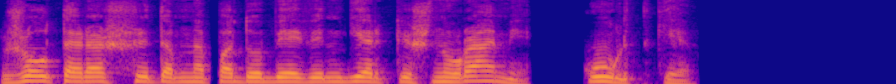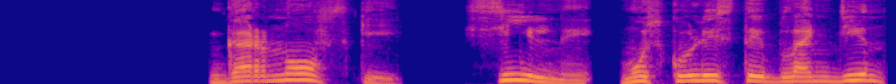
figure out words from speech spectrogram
желто расшитом наподобие венгерки шнурами, куртке. Горновский, сильный, мускулистый блондин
